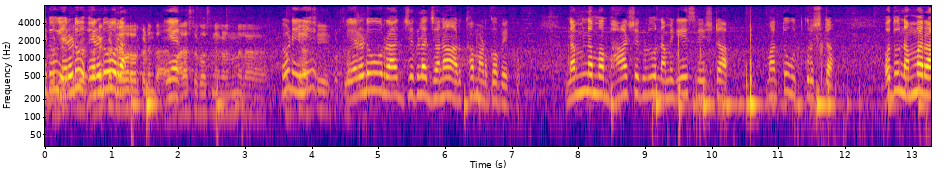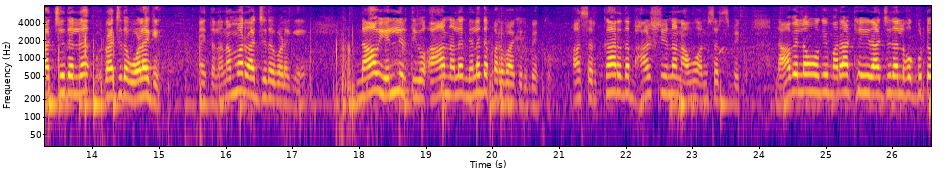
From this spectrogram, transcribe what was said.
ಇದೆ ಎರಡು ಎರಡು ರಾ- ಅವ್ರ ಮಹಾರಾಷ್ಟ್ರ ಘೋಷಣೆಗಳನ್ನೆಲ್ಲ ನೋಡಿ ಎರಡೂ ರಾಜ್ಯಗಳ ಜನ ಅರ್ಥ ಮಾಡ್ಕೋಬೇಕು. ನಮ್ಮ ನಮ್ಮ ಭಾಷೆಗಳು ನಮಗೆ ಶ್ರೇಷ್ಠ ಮತ್ತು ಉತ್ಕೃಷ್ಟ. ಅದು ನಮ್ಮ ರಾಜ್ಯದಲ್ಲ ರಾಜ್ಯದ ಒಳಗೆ. ಆಯ್ತಲ್ಲ? ನಮ್ಮ ರಾಜ್ಯದ ಒಳಗೆ. ನಾವು ಎಲ್ಲಿರ್ತೀವೋ ಆ ನೆಲ ನೆಲದ ಪರವಾಗಿರಬೇಕು. ಆ ಸರ್ಕಾರದ ಭಾಷೆಯನ್ನು ನಾವು ಅನುಸರಿಸಬೇಕು. ನಾವೆಲ್ಲ ಹೋಗಿ ಮರಾಠಿ ರಾಜ್ಯದಲ್ಲಿ ಹೋಗ್ಬಿಟ್ಟು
